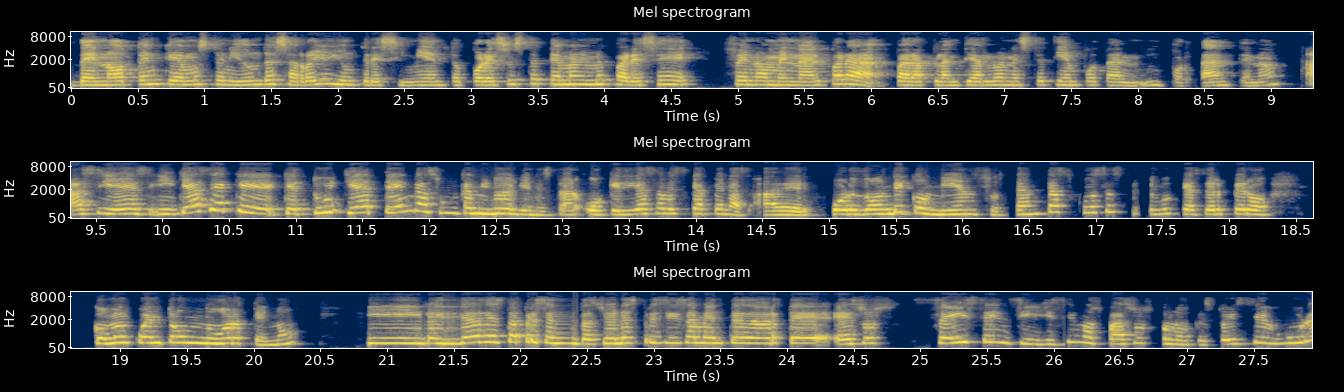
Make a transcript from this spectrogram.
denoten que hemos tenido un desarrollo y un crecimiento. Por eso este tema a mí me parece fenomenal para, para plantearlo en este tiempo tan importante, ¿no? Así es, y ya sea que, que tú ya tengas un camino del bienestar o que digas, sabes que apenas, a ver, ¿por dónde comienzo? Tantas cosas que tengo que hacer, pero ¿cómo encuentro un norte, no? Y la idea de esta presentación es precisamente darte esos seis sencillísimos pasos con los que estoy segura,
